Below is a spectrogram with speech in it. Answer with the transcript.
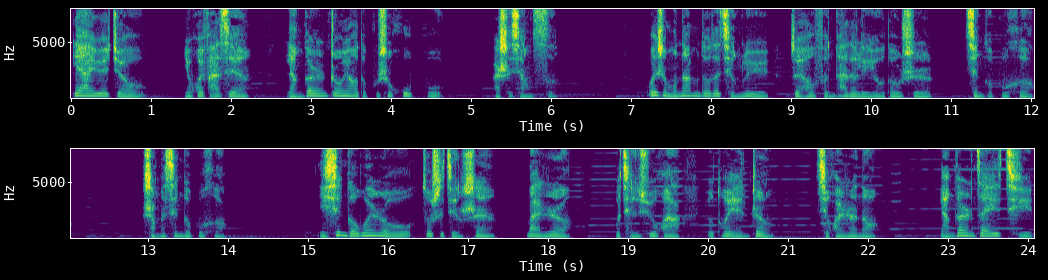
恋爱越久，你会发现，两个人重要的不是互补，而是相似。为什么那么多的情侣最后分开的理由都是性格不合？什么性格不合？你性格温柔，做事谨慎、慢热；我情绪化，有拖延症，喜欢热闹。两个人在一起，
